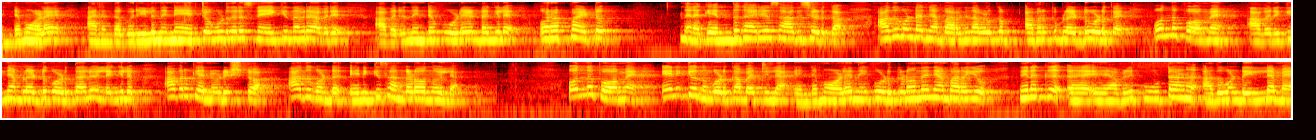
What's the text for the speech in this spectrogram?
എന്റെ മോളെ അനന്തപുരിയിൽ നിന്നെ ഏറ്റവും കൂടുതൽ സ്നേഹിക്കുന്നവർ അവർ അവർ നിന്റെ കൂടെ ഉണ്ടെങ്കിൽ ഉറപ്പായിട്ടും നിനക്ക് എന്ത് കാര്യവും സാധിച്ചെടുക്കാം. അതുകൊണ്ടാണ് ഞാൻ പറഞ്ഞത് അവൾക്ക് അവർക്ക് ബ്ലഡ് കൊടുക്കാൻ. ഒന്ന് പോമേ അവർക്ക് ഞാൻ ബ്ലഡ് കൊടുത്താലും ഇല്ലെങ്കിലും അവർക്ക് എന്നോട് ഇഷ്ടമാണ് അതുകൊണ്ട് എനിക്ക് സങ്കടമൊന്നുമില്ല. ഒന്ന് പോമേ എനിക്കൊന്നും കൊടുക്കാൻ പറ്റില്ല. എന്റെ മോളെ നീ കൊടുക്കണമെന്നേ ഞാൻ പറയൂ. നിനക്ക് അവൾ കൂട്ടാണ്. അതുകൊണ്ട് ഇല്ലമ്മേ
